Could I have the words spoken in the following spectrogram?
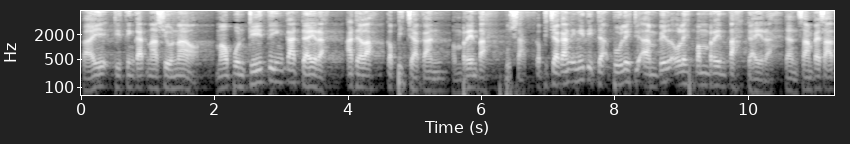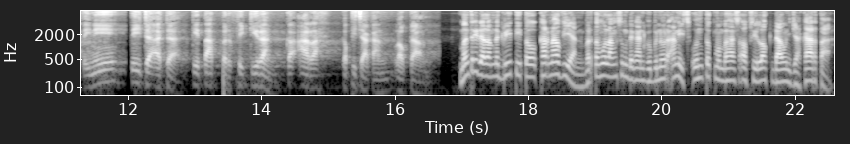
baik di tingkat nasional maupun di tingkat daerah adalah kebijakan pemerintah pusat. Kebijakan ini tidak boleh diambil oleh pemerintah daerah dan sampai saat ini tidak ada kita berpikiran ke arah kebijakan lockdown. Menteri Dalam Negeri Tito Karnavian bertemu langsung dengan Gubernur Anies untuk membahas opsi lockdown Jakarta.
